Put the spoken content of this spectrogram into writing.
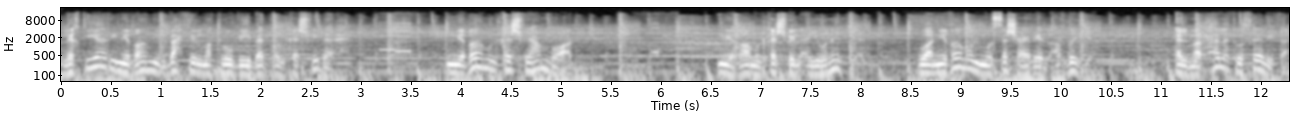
لاختيار نظام البحث المطلوب بدء الكشف به. نظام الكشف عن بعد. نظام الكشف الأيوني ونظام المستشعر الأرضي. المرحلة الثالثة.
